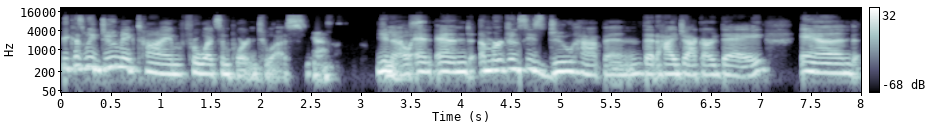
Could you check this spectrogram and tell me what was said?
because we do make time for what's important to us Yes. you know Yes. and and emergencies do happen that hijack our day and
